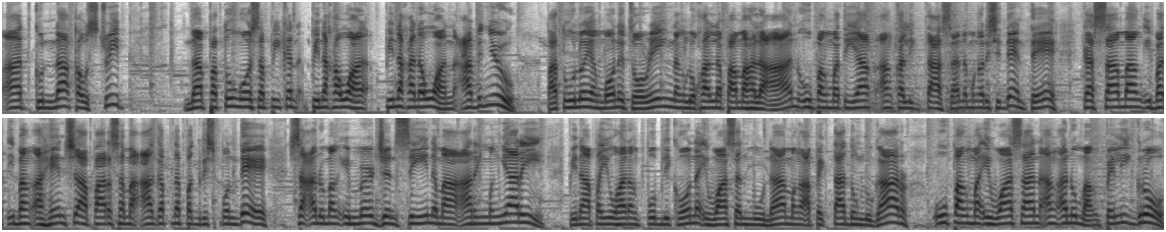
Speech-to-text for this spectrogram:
at Cunacao Street na patungo sa Pinakawa, Pinakanawan Avenue. Patuloy ang monitoring ng lokal na pamahalaan upang matiyak ang kaligtasan ng mga residente kasama ang iba't ibang ahensya para sa maagap na pagresponde sa anumang emergency na maaaring mangyari. Pinapayuhan ang publiko na iwasan muna mga apektadong lugar upang maiwasan ang anumang peligro.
